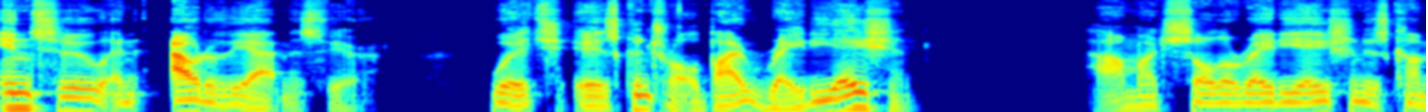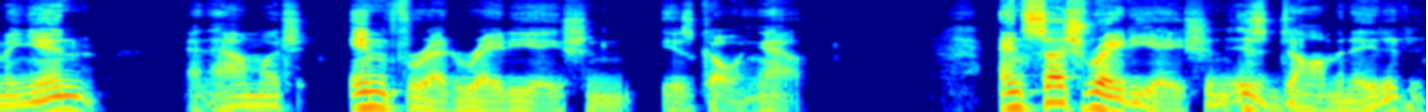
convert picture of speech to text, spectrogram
into and out of the atmosphere, which is controlled by radiation. How much solar radiation is coming in and how much infrared radiation is going out. And such radiation is dominated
